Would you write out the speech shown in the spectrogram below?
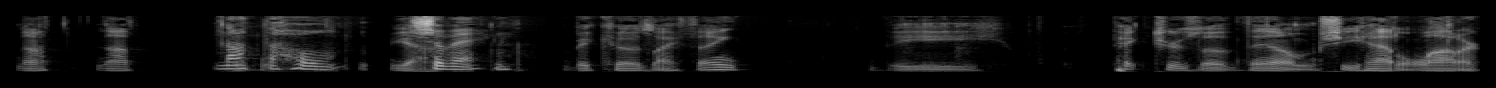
not not Not the whole yeah shebang. because I think the pictures of them she had a lot of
